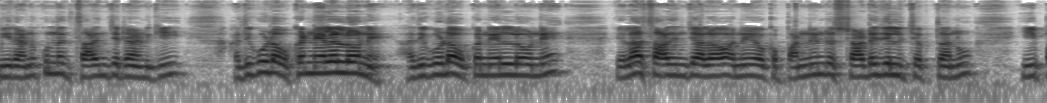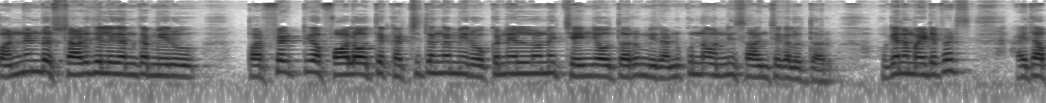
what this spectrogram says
మీరు అనుకున్నది సాధించడానికి అది కూడా ఒక నెలలోనే అది కూడా ఒక నెలలోనే ఎలా సాధించాలో అనే ఒక పన్నెండు స్ట్రాటజీలు చెప్తాను. ఈ పన్నెండు స్ట్రాటజీలు కనుక మీరు పర్ఫెక్ట్గా ఫాలో అవుతే ఖచ్చితంగా మీరు ఒక నెలలోనే చేంజ్ అవుతారు. మీరు అనుకున్నవన్నీ సాధించగలుగుతారు. ఓకేనా మై డిఫెండ్స్ అయితే ఆ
